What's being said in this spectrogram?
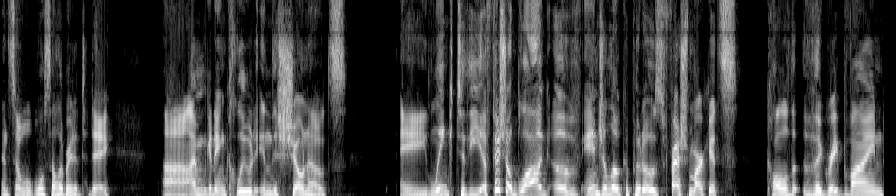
And so we'll, we'll celebrate it today. Uh, I'm going to include in the show notes a link to the official blog of Angelo Caputo's Fresh Markets called The Grapevine.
